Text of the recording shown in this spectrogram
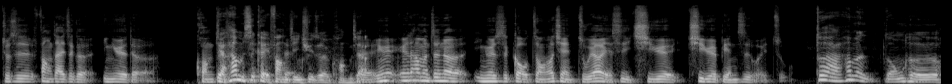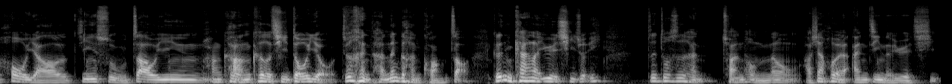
就是放在这个音乐的。框架，他们是可以放进去这个框架，对，因为因为他们真的音乐是够重，而且主要也是以器乐器乐编制为主。对啊，他们融合后摇、金属、噪音、朋克其实都有，就是很很那个很狂躁。可是你看他的乐器，就诶，这都是很传统的那种，好像会很安静的乐器。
